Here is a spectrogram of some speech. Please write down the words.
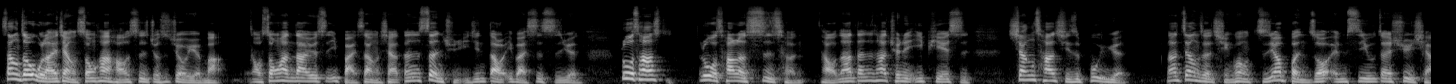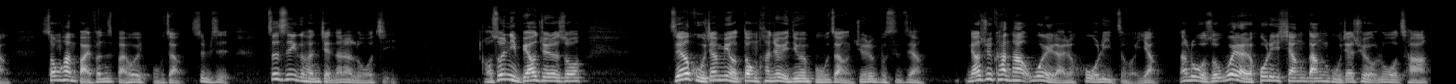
上周五来讲，松汉好像是九十九元吧，哦，松汉大约是一百上下，但是盛群已经到了一百四十元，落差。落差了四成，好，那但是它全年 EPS 相差其实不远，那这样子的情况，只要本周 MCU 在续强，松汉百分之百会补涨，是不是？这是一个很简单的逻辑，好，所以你不要觉得说，只要股价没有动，它就一定会补涨，绝对不是这样。你要去看它未来的获利怎么样。那如果说未来的获利相当，股价却有落差，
